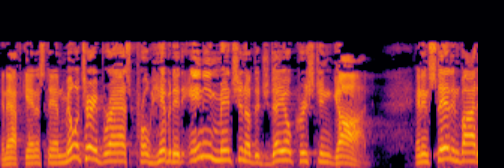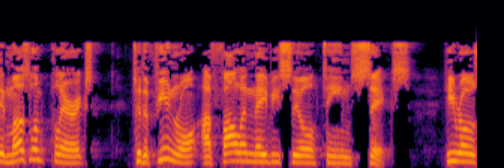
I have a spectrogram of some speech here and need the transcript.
in Afghanistan, military brass prohibited any mention of the Judeo-Christian God and instead invited Muslim clerics to the funeral of fallen Navy SEAL Team 6. Heroes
